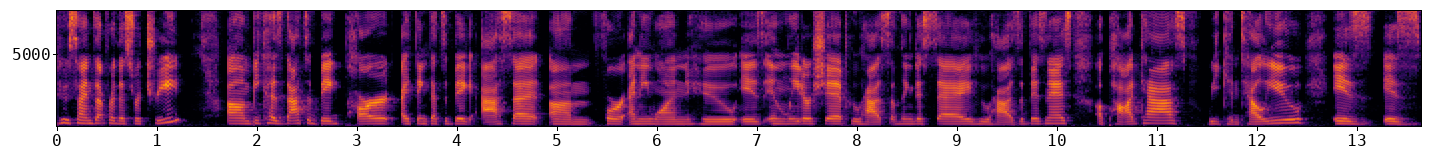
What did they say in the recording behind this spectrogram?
who signs up for this retreat um, because that's a big part. I think that's a big asset um, for anyone who is in leadership, who has something to say, who has a business, a podcast. We can tell you is is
